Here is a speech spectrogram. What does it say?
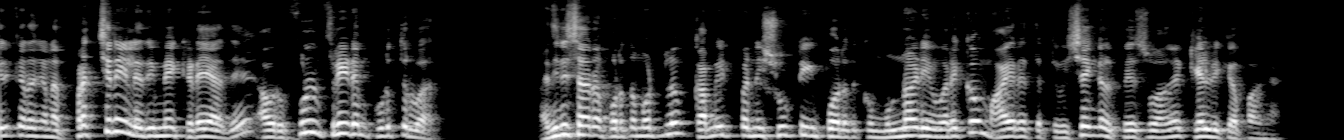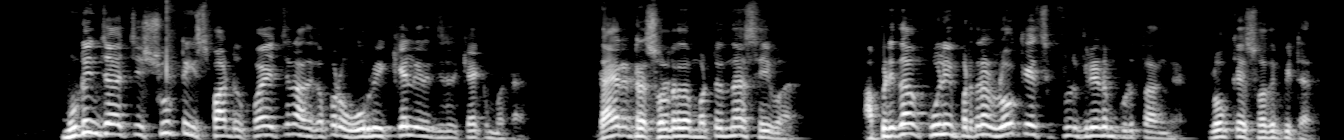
இருக்கிறதுக்கான பிரச்சனைகள் எதுவுமே கிடையாது. அவர் ஃபுல் ஃப்ரீடம் கொடுத்துருவார். ரஜினி சாரை பொறுத்த மட்டும் கமிட் பண்ணி ஷூட்டிங் போகிறதுக்கு முன்னாடி வரைக்கும் ஆயிரத்தெட்டு விஷயங்கள் பேசுவாங்க கேள்வி கேட்பாங்க. முடிஞ்சாச்சு ஷூட்டிங் ஸ்பாட்டுக்கு போயிடுச்சுன்னா அதுக்கப்புறம் ஒரு கேள்வி ரஜினி சார் கேட்க மாட்டார். டைரக்டர் சொல்கிறத மட்டும்தான் செய்வார். அப்படி தான் கூலி படத்தில் லோகேஷ் ஃபுல் ஃப்ரீடம் கொடுத்தாங்க. லோகேஷ் சொதப்பிட்டார்.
